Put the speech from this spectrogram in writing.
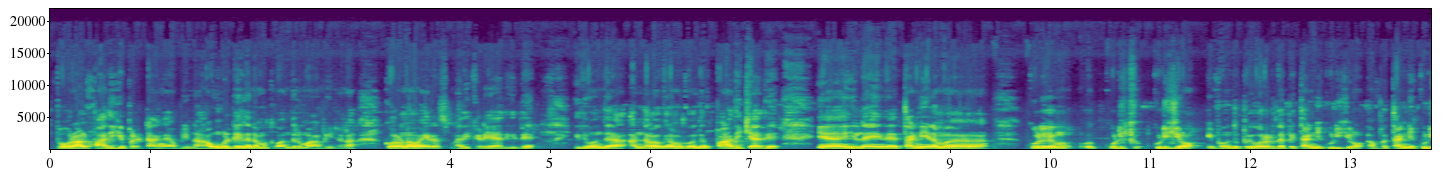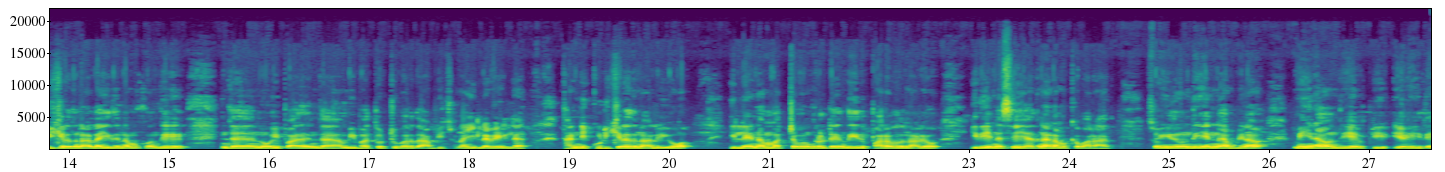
இப்போ ஒரு ஆள் பாதிக்கப்பட்டுட்டாங்க அப்படின்னா அவங்கள்ட்டேருந்து நமக்கு வந்துருமா அப்படின்னு சொன்னால் கொரோனா வைரஸ் மாதிரி கிடையாது இது. இது வந்து அந்த அளவுக்கு நமக்கு வந்து பாதிக்காது. இல்லை இந்த தண்ணியை நம்ம குடி குடிக்க குடிக்கிறோம். இப்போ வந்து போய் ஒரு இடத்துல போய் தண்ணி குடிக்கிறோம். அப்போ தண்ணி குடிக்கிறதுனால இது நமக்கு வந்து இந்த நோய் ப இந்த அமீபா தொற்று வருதா அப்படின்னு சொன்னால் இல்லவே இல்லை. தண்ணி குடிக்கிறதுனாலையோ இல்லைன்னா மற்றவங்கள்ட்ட இருந்து இது பரவுறதுனாலையோ இது என்ன செய்யாதுன்னா நமக்கு வராது. ஸோ இது வந்து என்ன அப்படின்னா மெயினாக வந்து எப்படி இது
